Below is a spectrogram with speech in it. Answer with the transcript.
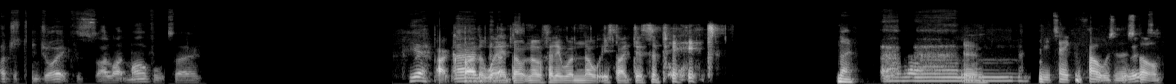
I just enjoy it because I like Marvel. So yeah. Back, by um, the way, I don't know if anyone noticed I disappeared. No. Um, You taking photos of the storm?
